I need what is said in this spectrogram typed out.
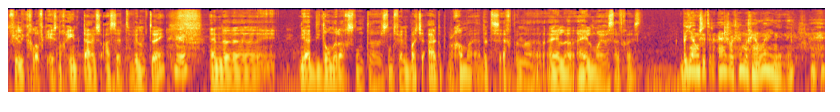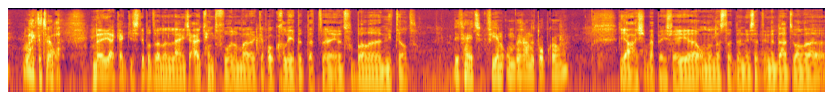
viel ik geloof ik eerst nog in thuis AZ Willem II. Ja. En eh, ja, die donderdag stond, uh, stond Venerbahce uit op het programma. Ja, dat is echt een hele, hele mooie wedstrijd geweest. Bij jou zit er eigenlijk helemaal geen lijn in, hè? Lijkt het wel. Nee, ja, kijk, je stippelt wel een lijntje uit van tevoren... maar ik heb ook geleerd dat dat in het voetballen niet telt. Dit heet via een omweg aan de top komen? Ja, als je bij PSV uh, onder last staat, dan is dat inderdaad wel... Uh,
